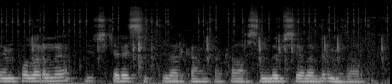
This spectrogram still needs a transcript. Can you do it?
Tempolarını 3 kere siktiler kanka. Karşında bir şey alabilir miyiz artık?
